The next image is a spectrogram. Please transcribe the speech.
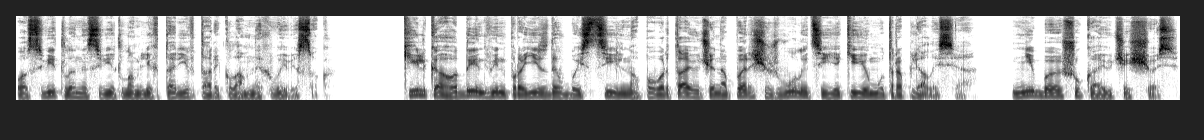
освітлене світлом ліхтарів та рекламних вивісок. Кілька годин він проїздив безцільно, повертаючи на перші ж вулиці, які йому траплялися, ніби шукаючи щось.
